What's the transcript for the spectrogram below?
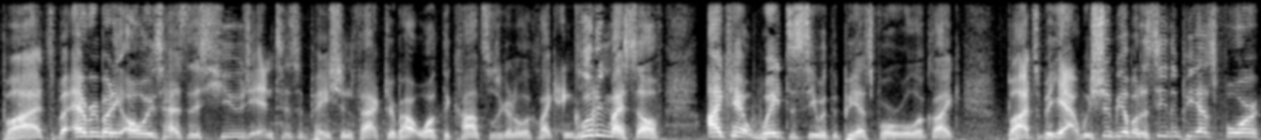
but but everybody always has this huge anticipation factor about what the consoles are going to look like, including myself. I can't wait to see what the PS4 will look like. But but yeah, we should be able to see the PS4.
